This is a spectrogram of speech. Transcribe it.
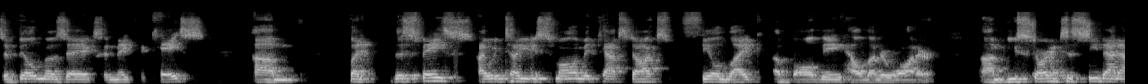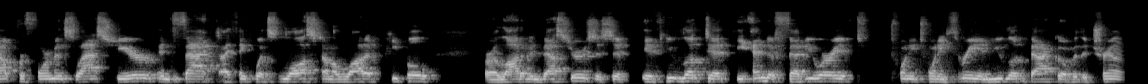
to build mosaics and make the case. Um, but the space, I would tell you, small and mid cap stocks feel like a ball being held underwater. Um, you started to see that outperformance last year. In fact, I think what's lost on a lot of people or a lot of investors is if, if you looked at the end of February of 2023 and you look back over the trailing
